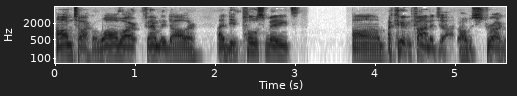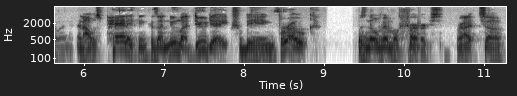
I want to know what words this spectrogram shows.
I'm talking Walmart, Family Dollar. I did Postmates. Um, I couldn't find a job. I was struggling and I was panicking because I knew my due date for being broke was November 1st, right? So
